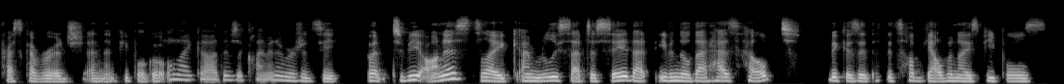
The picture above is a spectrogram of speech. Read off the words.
press coverage, and then people go, oh my God, there's a climate emergency. But to be honest, like I'm really sad to say that even though that has helped because it, it's helped galvanize people's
